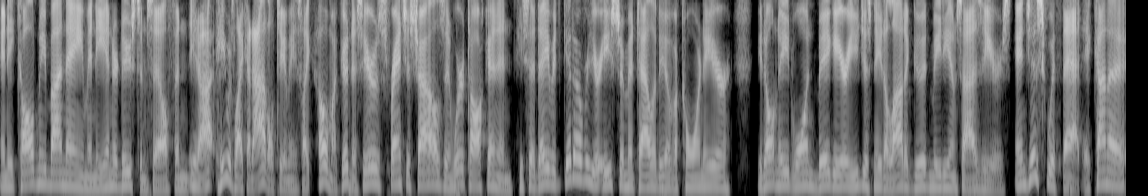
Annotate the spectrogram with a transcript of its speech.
and he called me by name and he introduced himself. And, you know, I, he was like an idol to me. It's like, oh my goodness, here's Francis Childs and we're talking. And he said, David, get over your Eastern mentality of a corn ear. You don't need one big ear. You just need a lot of good medium sized ears. And just with that, it kind of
